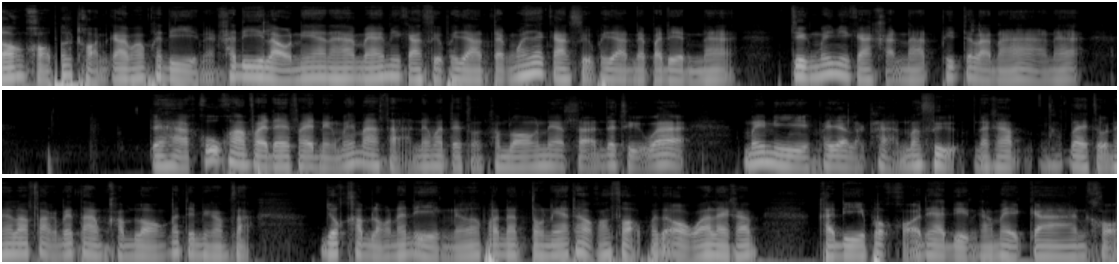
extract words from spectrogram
ร้องขอเพิกถอนการบังคับคดีนะคดีเหล่านี้นะฮะแม้มีการสืบพยานแต่ไม่ใช่การสืบพยานในประเด็นนะจึงไม่มีการขัดนัดพิจารณานะฮะแต่หากคู่ความฝ่ายใดฝ่ายหนึ่งไม่มาศาลเนื่องมาแต่ส่วนคำร้องเนี่ยศาลจะถือว่าไม่มีพยานหลักฐานมาสืบนะครับแต่ส่วนให้รับฟังได้ตามคำร้องก็จะมีคำสั่ง ยกคำร้องนั่นเองเนอะเพราะนั้นตรงนี้ถ้าข้อสอบก็จะออกว่าอะไรครับ คดีพวกขอเนี่ยดินคำให้การขอ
